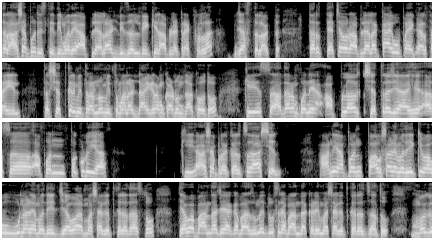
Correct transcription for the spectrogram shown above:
तर अशा परिस्थितीमध्ये आपल्याला डिझेल देखील आपल्या ट्रॅक्टरला जास्त लागतं. तर त्याच्यावर आपल्याला काय उपाय करता येईल? तर शेतकरी मित्रांनो मी तुम्हाला डायग्राम काढून दाखवतो की साधारणपणे आपलं क्षेत्र जे आहे असं आपण पकडूया की अशा प्रकारचं असेल. आणि आपण पावसाळ्यामध्ये किंवा उन्हाळ्यामध्ये जेव्हा मशागत करत असतो तेव्हा बांधाच्या एका बाजूने दुसऱ्या बांधाकडे मशागत करत जातो. मग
